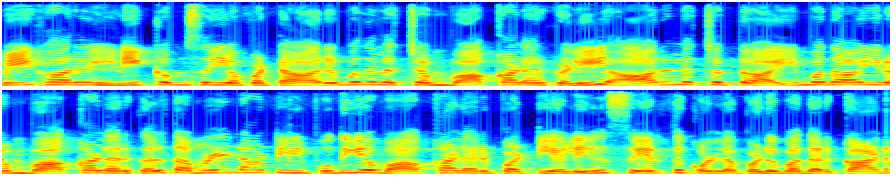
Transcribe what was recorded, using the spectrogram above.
பீகாரில் நீக்கம் செய்யப்பட்ட அறுபது லட்சம் வாக்காளர்களில் ஆறு லட்சத்து ஐம்பதாயிரம் வாக்காளர்கள் தமிழ்நாட்டில் புதிய வாக்காளர் பட்டியலில் சேர்த்துக் கொள்ளப்படுவதற்கான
